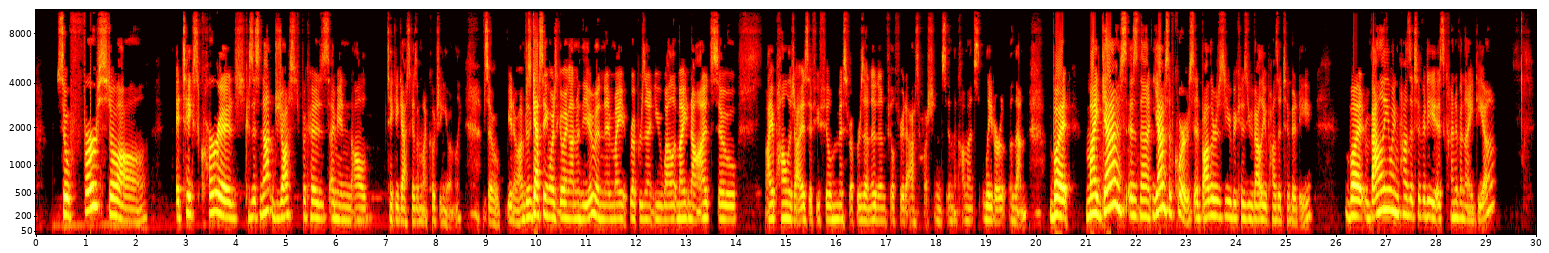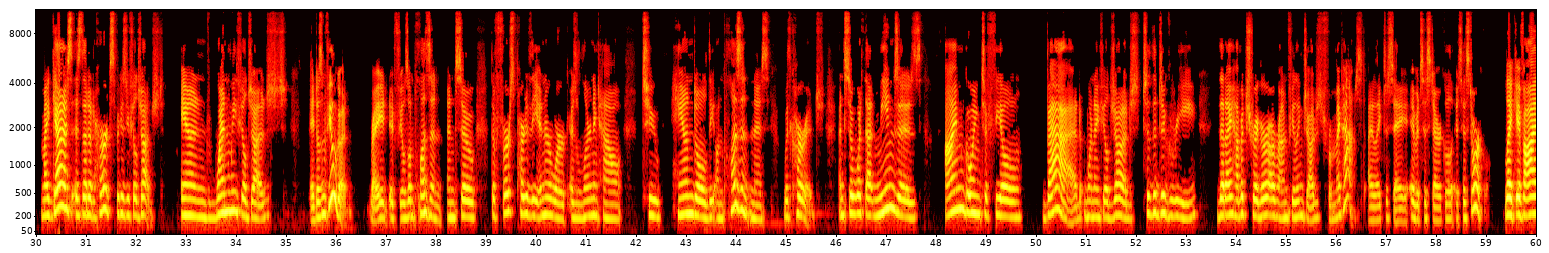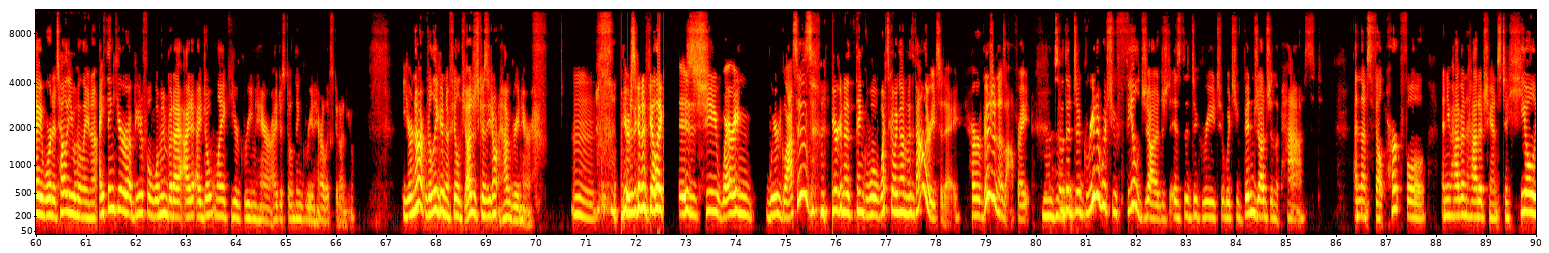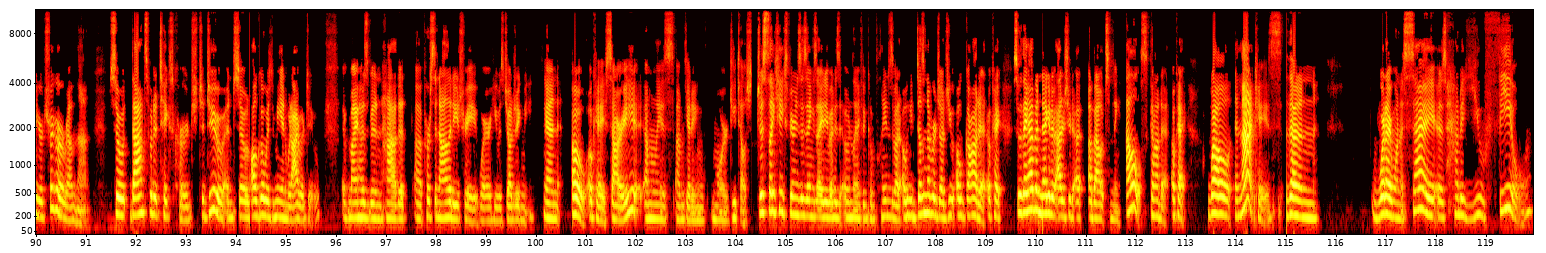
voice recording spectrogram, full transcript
So, first of all, it takes courage because it's not just because I mean I'll take a guess because I'm not coaching you, Emily. So you know I'm just guessing what's going on with you, and it might represent you well, it might not. So I apologize if you feel misrepresented, and feel free to ask questions in the comments later. Then, but my guess is that yes, of course, it bothers you because you value positivity, but valuing positivity is kind of an idea. My guess is that it hurts because you feel judged and when we feel judged, it doesn't feel good, right? It feels unpleasant. And so the first part of the inner work is learning how to handle the unpleasantness with courage. And so what that means is I'm going to feel bad when I feel judged to the degree that I have a trigger around feeling judged from my past. I like to say if it's hysterical, it's historical. Like if I were to tell you, Helena, I think you're a beautiful woman, but I, I, I don't like your green hair. I just don't think green hair looks good on you. You're not really going to feel judged because you don't have green hair. Mm. You're just going to feel like, is she wearing weird glasses? You're going to think, well, what's going on with Valerie today? Her vision is off, right? Mm-hmm. So the degree to which you feel judged is the degree to which you've been judged in the past. And that's felt hurtful and you haven't had a chance to heal your trigger around that. So that's what it takes courage to do. And so I'll go with me and what I would do if my husband had a, a, personality trait where he was judging me. And oh, okay, sorry. Emily's I'm um, getting more details. Just like he experiences anxiety about his own life and complains about it. Oh, he doesn't ever judge you. Oh, got it. Okay. So they have a negative attitude about something else. Got it. Okay. Well, in that case, then what I want to say is how do you feel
